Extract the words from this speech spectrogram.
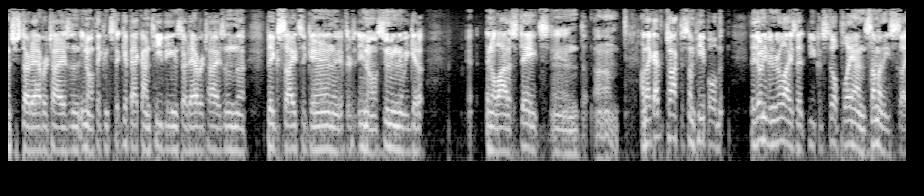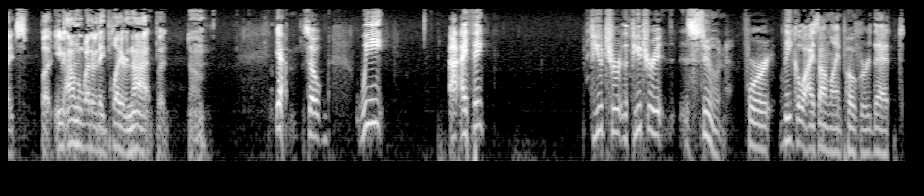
once you start advertising. You know, if they can st- get back on TV and start advertising the big sites again. If there's, you know, assuming that we get in a lot of states, and um, I'm like, I've talked to some people that they don't even realize that you could still play on some of these sites, but I don't know whether they play or not. But um, Yeah. So we, I I think, future the future is soon for legalized online poker that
